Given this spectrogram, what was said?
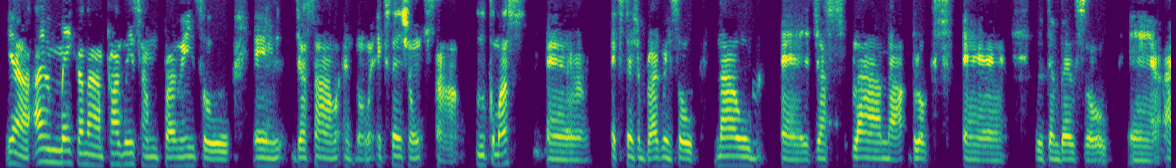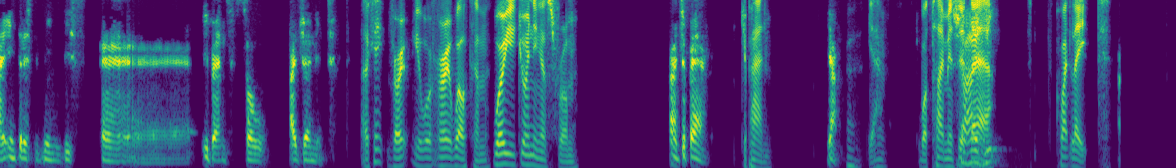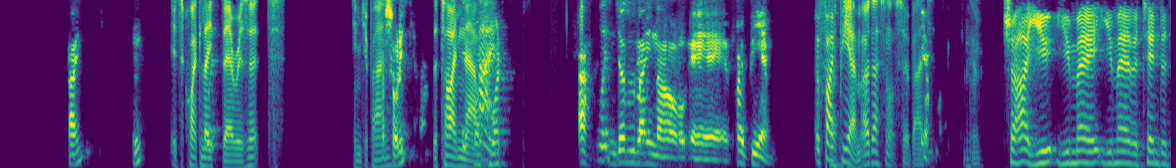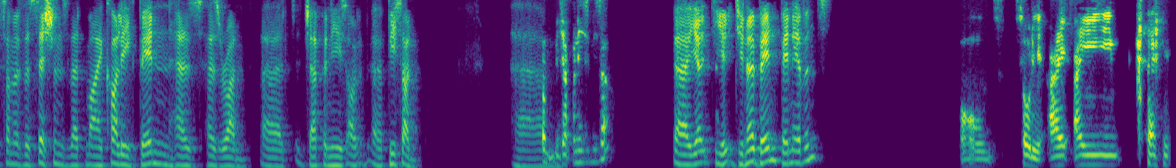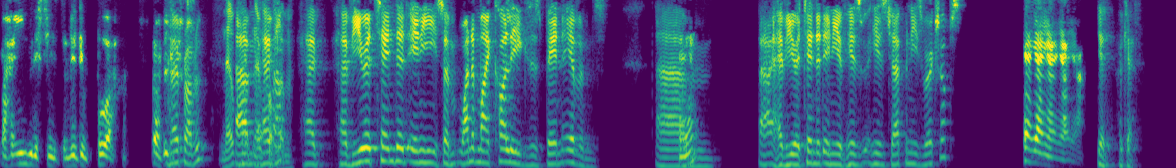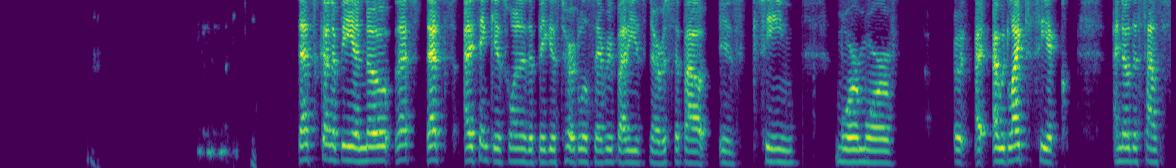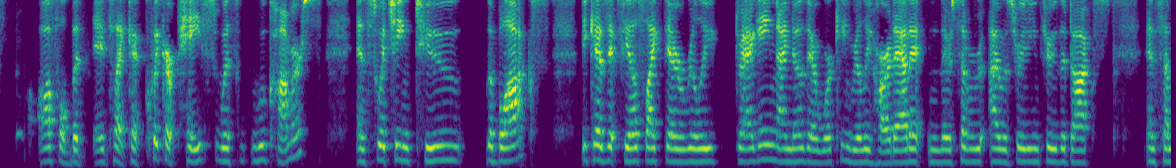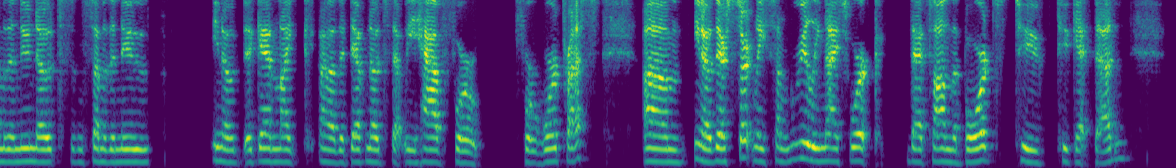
Yeah, I make an a plugin, some plugin, so uh, just um, you know, extension, uh, WooCommerce uh, extension plugin. So now uh, just run uh, blocks uh, Gutenberg. So uh, I interested in this uh, event, so I joined it. Okay, very you were very welcome. Where are you joining us from? Uh, Japan. Japan. Yeah. Yeah. What time is it there? you- It's quite late. Hi? Hmm? It's quite late What- there, is it? In Japan? Sorry. The time The now. time. what Ah, What- just right now, uh, 5 p.m. Oh, 5 p.m. Oh, that's not so bad. Shohei, you you may you may have attended some of the sessions that my colleague Ben has has run, uh, Japanese uh, uh, Bisan. Oh, Um, Japanese visa? uh, yeah, do you, do you know Ben Ben Evans? Oh, sorry. I, I, my English is a little poor. Sorry. No problem. No, Um, no have, problem. have have you attended any? So one of my colleagues is Ben Evans. Um, uh, have you attended any of his his Japanese workshops? Yeah, yeah, yeah, yeah, yeah. Yeah. Okay. that's going to be a no that's that's i think is one of the biggest hurdles everybody is nervous about is seeing more and more uh, I, I would like to see a i know this sounds awful but it's like a quicker pace with woocommerce and switching to the blocks because it feels like they're really dragging. I know they're working really hard at it and there's some i was reading through the docs and some of the new notes and some of the new you know again like uh, the dev notes that we have for for wordpress. Um you know there's certainly some really nice work that's on the boards to to get done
